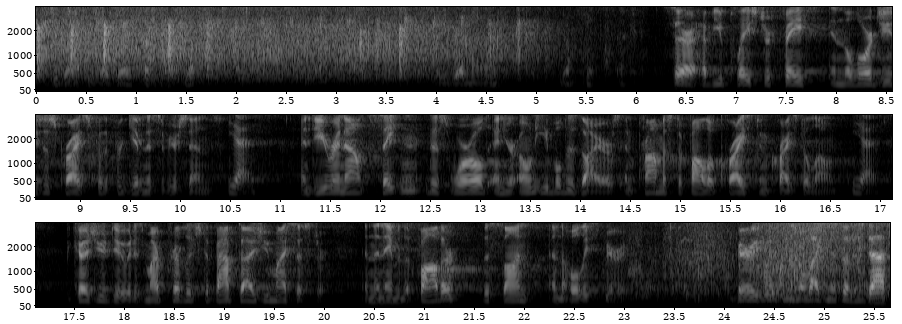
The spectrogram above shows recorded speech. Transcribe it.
Put your glasses right there. Yep. Will you grab my arm? Yep. Sarah, have you placed your faith in the Lord Jesus Christ for the forgiveness of your sins? Yes. And do you renounce Satan, this world, and your own evil desires, and promise to follow Christ and Christ alone? Yes. Because you do, it is my privilege to baptize you, my sister, in the name of the Father, the Son, and the Holy Spirit. Buried with him in the likeness of his death,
